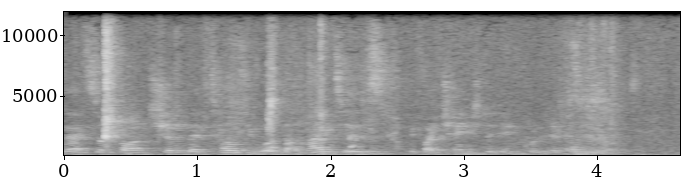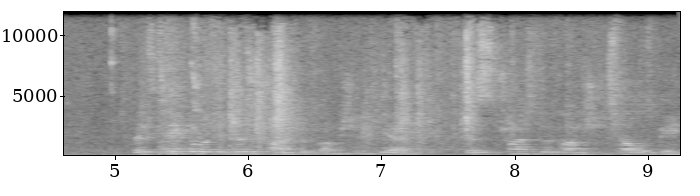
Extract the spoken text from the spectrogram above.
That's a function that tells you what the height is if I change the input f0. Let's take a look at this transfer function here. This transfer function tells me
